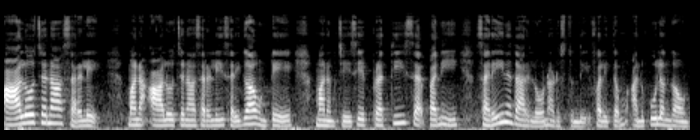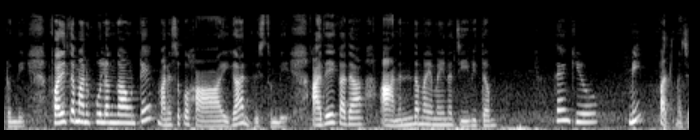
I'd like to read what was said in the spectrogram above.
ఆలోచన సరళే. మన ఆలోచన సరళి సరిగా ఉంటే మనం చేసే ప్రతి పని సరైన దారిలో నడుస్తుంది. ఫలితం అనుకూలంగా ఉంటుంది. ఫలితం అనుకూలంగా ఉంటే మనసుకు హాయిగా అనిపిస్తుంది. అదే కదా ఆనందమయమైన జీవితం. Thank you. మీ పద్మజ.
